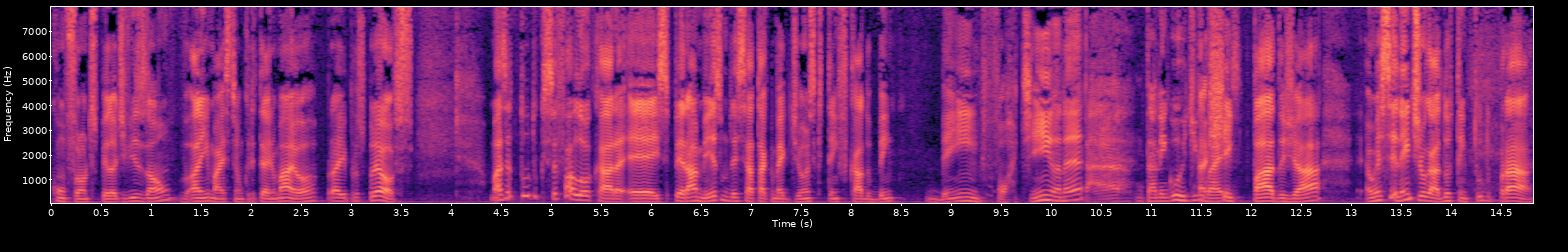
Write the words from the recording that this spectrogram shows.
Confrontos pela divisão, além mais tem um critério maior para ir para os playoffs. Mas é tudo que você falou, cara. É esperar mesmo desse ataque Mac Jones, que tem ficado bem, bem fortinho, né? Tá, não tá nem gordinho tá mais. Tá shapeado já. É um excelente jogador, tem tudo para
